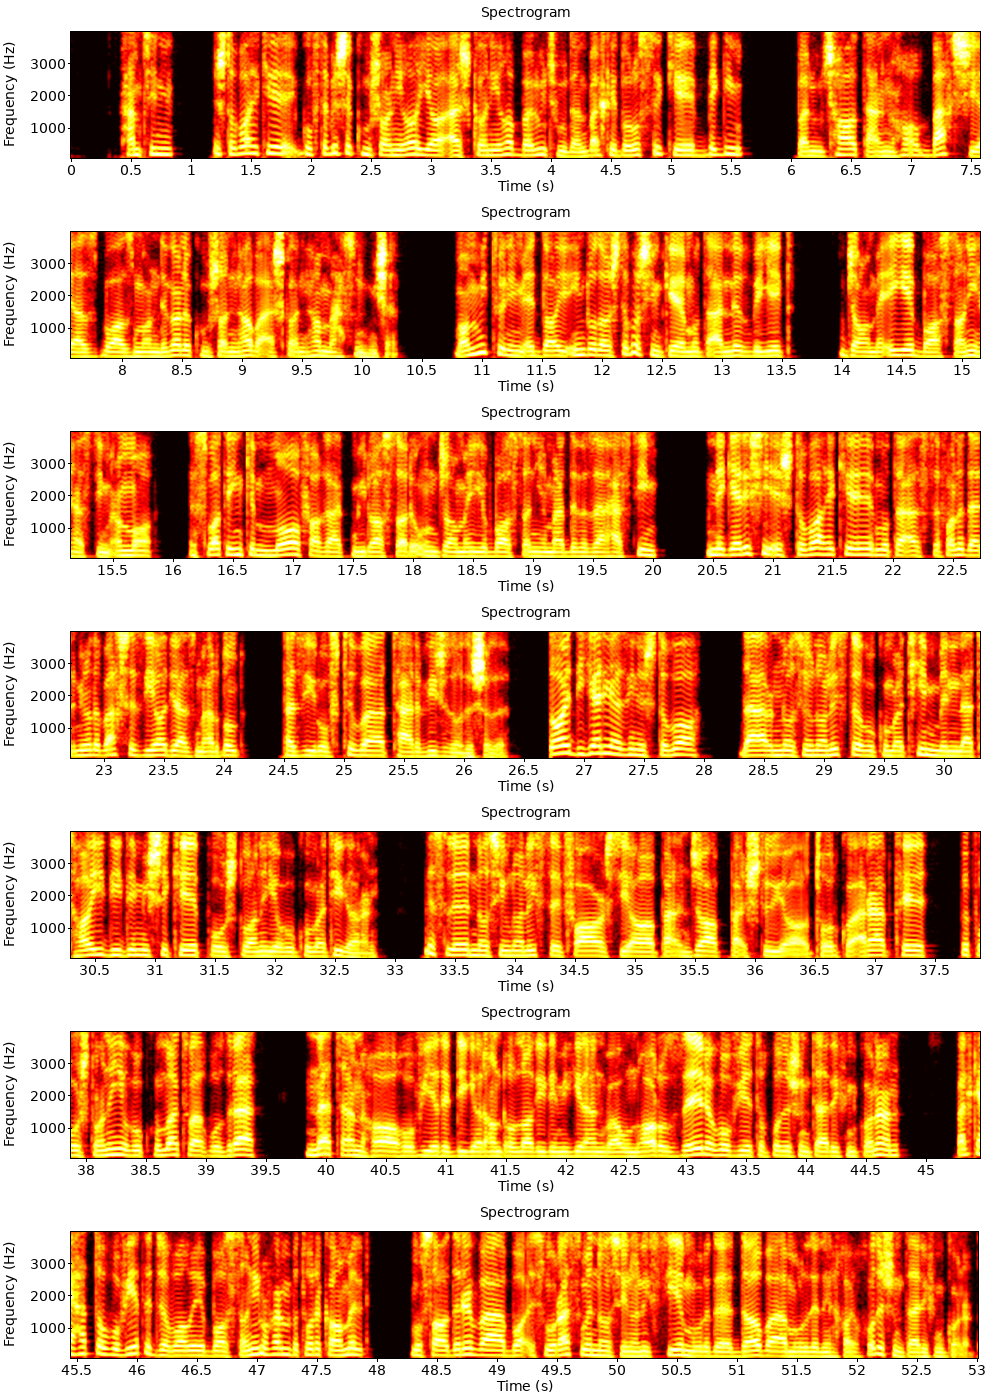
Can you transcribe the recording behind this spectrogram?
همچنین اشتباهی که گفته بشه کوشانی ها یا اشکانی ها بلوچ بودن بلکه درسته که بگیم بلوچ ها تنها بخشی از بازماندگان کوشانی ها و اشکانی ها محسوب میشن. ما می‌تونیم ادعای این رو داشته باشیم که متعلق به یک جامعه باستانی هستیم اما اثبات اینکه ما فقط میراثدار اون جامعه باستانی مد نظر هستیم نگرشی اشتباهه که متاسفانه در میان بخش زیادی از مردم پذیرفته و ترویج داده شده. نوع دیگری از این اشتباه در ناسیونالیست حکومتی ملتهایی دیده میشه که پشتوانه حکومتی دارن. مثل ناسیونالیست فارس یا پنجاب پشتو یا ترک و عرب که به پشتوانه حکومت و قدرت نه تنها هویت دیگران رو نادیده می‌گیرن و اونها رو زیر هویت خودشون تعریف می‌کنن بلکه حتی هویت جوامع باستانی رو هم به طور کامل مصادره و با اسم و رسم ناسیونالیستی مورد ادعا و مورد دلخواه خودشون تعریف می‌کنن.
